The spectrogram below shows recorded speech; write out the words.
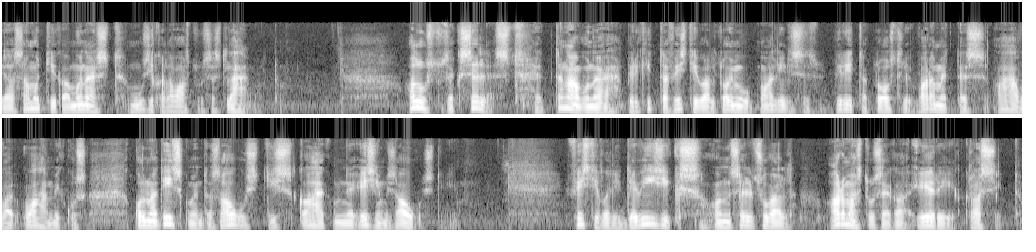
ja samuti ka mõnest muusikalavastusest lähemalt. alustuseks sellest, et tänavune Birgitta festival toimub maalilises Pirita kloostri Varemetes ajavahemikus kolmeteistkümnendast augustist kahekümne esimese augustini festivali deviisiks on sel suvel armastusega eri klassid,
